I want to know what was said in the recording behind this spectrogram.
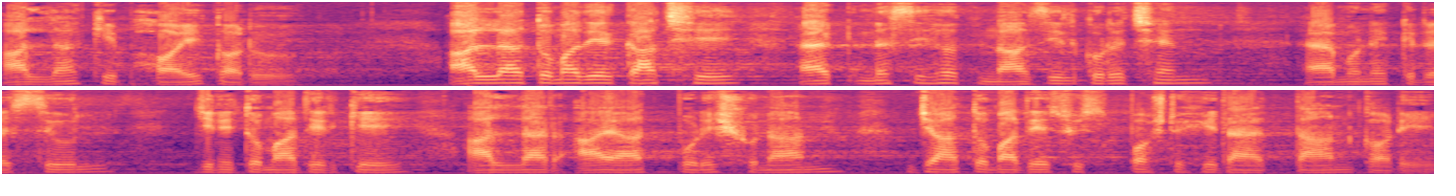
আল্লাহকে ভয় করো। আল্লাহ তোমাদের কাছে এক নসিহত নাজিল করেছেন, এমন এক রসুল যিনি তোমাদেরকে আল্লাহর আয়াত পড়ে শোনান, যা তোমাদের সুস্পষ্ট হৃদায়ত দান করে।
